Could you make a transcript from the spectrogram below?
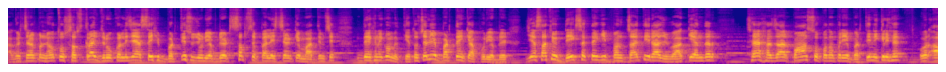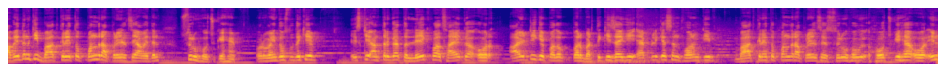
अगर चैनल पर न हो तो सब्सक्राइब ज़रूर कर लीजिए ऐसे ही भर्ती से जुड़ी अपडेट सबसे पहले इस चैनल के माध्यम से देखने को मिलती है। तो चलिए बढ़ते हैं क्या पूरी अपडेट। जी साथियों देख सकते हैं कि पंचायती राज विभाग के अंदर 6,500 पदों पर यह भर्ती निकली है और आवेदन की बात करें तो 15 अप्रैल से आवेदन शुरू हो चुके हैं। और वहीं दोस्तों देखिए इसके अंतर्गत लेखपाल सहायक और आईटी के पदों पर भर्ती की जाएगी। एप्लीकेशन फॉर्म की बात करें तो 15 अप्रैल से शुरू हो हो चुकी है और इन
